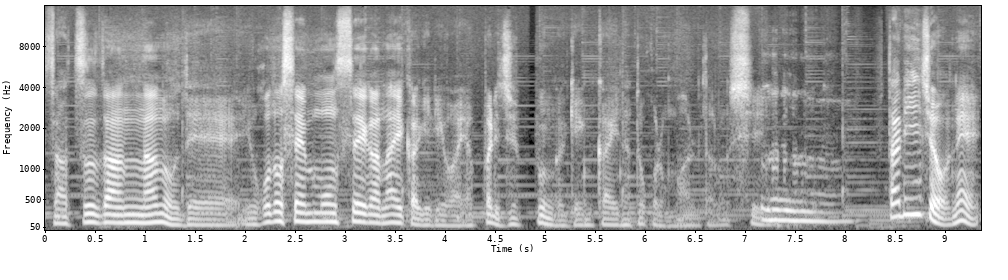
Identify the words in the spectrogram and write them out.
雑談なのでよほど専門性がない限りはやっぱり10分が限界なところもあるだろうし、うん。2人以上ね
